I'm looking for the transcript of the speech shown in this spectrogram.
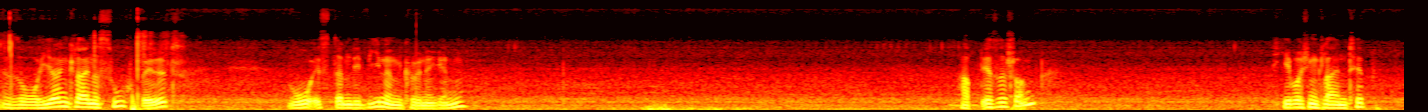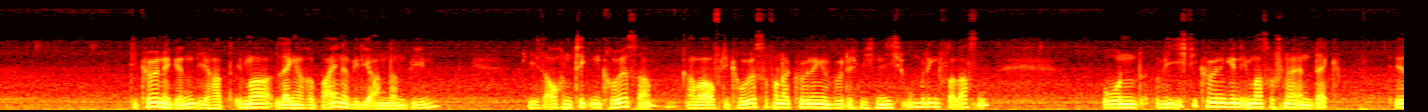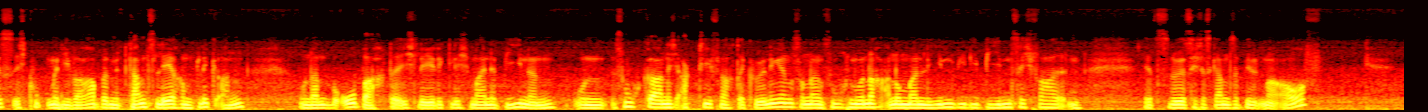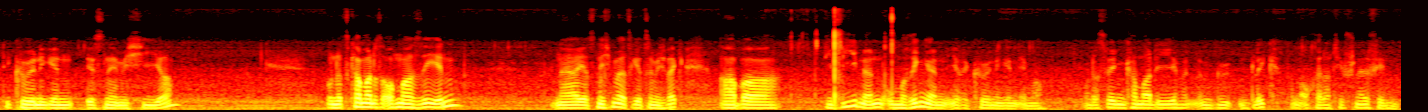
So, hier ein kleines Suchbild. Wo ist denn die Bienenkönigin? Habt ihr sie schon? Ich gebe euch einen kleinen Tipp. Die Königin, die hat immer längere Beine wie die anderen Bienen. Die ist auch ein Ticken größer, aber auf die Größe von der Königin würde ich mich nicht unbedingt verlassen. Und wie ich die Königin immer so schnell entdecke, ist, ich gucke mir die Wabe mit ganz leerem Blick an und dann beobachte ich lediglich meine Bienen und suche gar nicht aktiv nach der Königin, sondern suche nur nach Anomalien, wie die Bienen sich verhalten. Jetzt löse ich das ganze Bild mal auf. Die Königin ist nämlich hier. Und jetzt kann man das auch mal sehen. Naja, jetzt nicht mehr, jetzt geht es nämlich weg. Aber die Bienen umringen ihre Königin immer. Und deswegen kann man die mit einem guten Blick dann auch relativ schnell finden.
